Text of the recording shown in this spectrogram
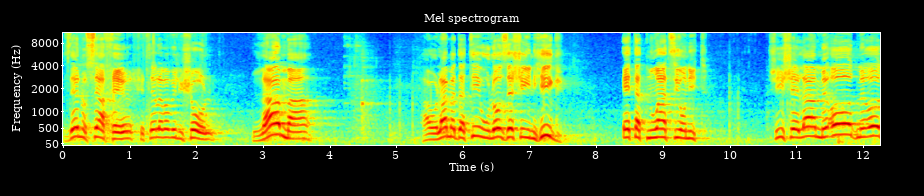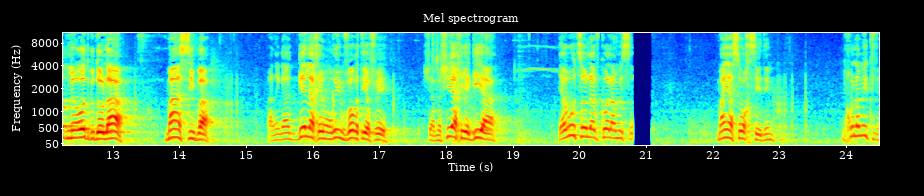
זה נושא אחר שצריך לבוא ולשאול למה העולם הדתי הוא לא זה שהנהיג את התנועה הציונית שהיא שאלה מאוד מאוד מאוד גדולה. מה הסיבה? אני אגיד לכם אומרים וורט יפה. כשהמשיח יגיע ירוצו אליו כל עם ישראל. מה יעשו החסידים? ילכו למקווה.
